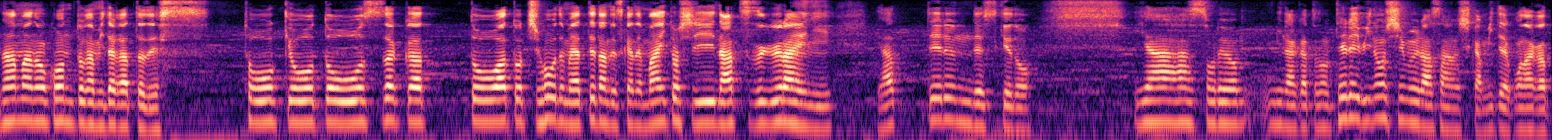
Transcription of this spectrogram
生のコントが見たかったです。東京と大阪とあと地方でもやってたんですかね毎年夏ぐらいにやってるんですけどいやーそれを見なかったそのテレビの志村さんしか見てこなかっ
